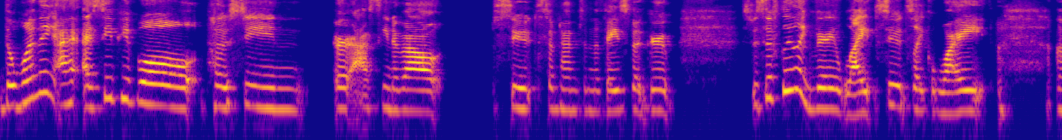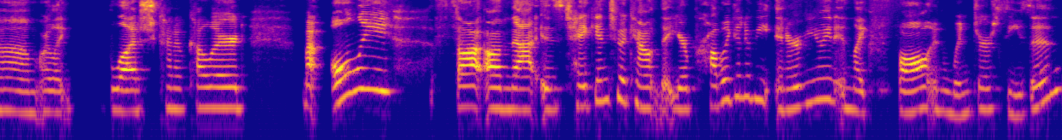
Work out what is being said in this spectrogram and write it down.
the one thing I, I see people posting or asking about suits sometimes in the Facebook group, specifically like very light suits, like white um, or like blush kind of colored. My only thought on that is take into account that you're probably going to be interviewing in like fall and winter seasons.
